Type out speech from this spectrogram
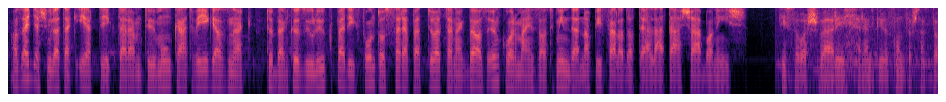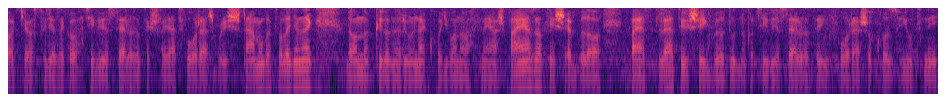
az egyesületek értékteremtő munkát végeznek, többen közülük pedig fontos szerepet töltenek be az önkormányzat mindennapi feladatellátásában is. Tiszavasvári rendkívül fontosnak tartja azt, hogy ezek a civil szervezetek saját forrásból is támogatva legyenek, de annak külön örülnek, hogy van a NEAS pályázat, és ebből a pályázati lehetőségből tudnak a civil szervezeteink forrásokhoz jutni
